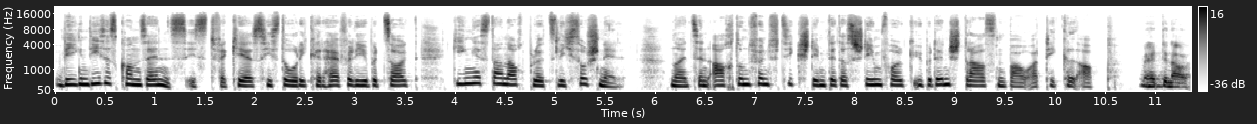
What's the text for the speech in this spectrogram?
Wegen dieses Konsens ist Verkehrshistoriker Heffeli überzeugt, ging es dann auch plötzlich so schnell. 1958 stimmte das Stimmvolk über den Straßenbauartikel ab. Man hat dann auch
